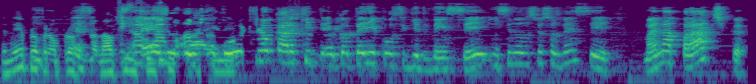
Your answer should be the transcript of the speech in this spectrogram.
Eu nem ia procurar um profissional que entende É, o é o cara que, eu teria conseguido vencer, ensinando as pessoas a vencer. Mas na prática,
